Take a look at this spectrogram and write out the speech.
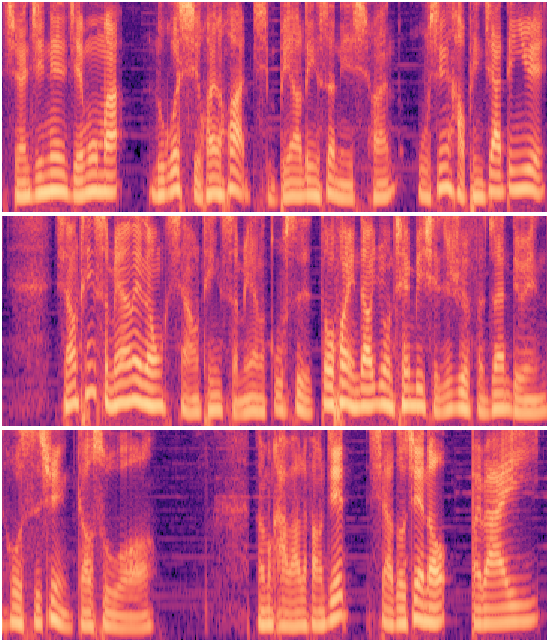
喜欢今天的节目吗？如果喜欢的话，请不要吝啬你的喜欢，五星好评加订阅。想要听什么样的内容，想要听什么样的故事，都欢迎到用铅笔写日剧的粉专留言或私讯告诉我哦。那么卡巴的房间，下周见喽，拜拜。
